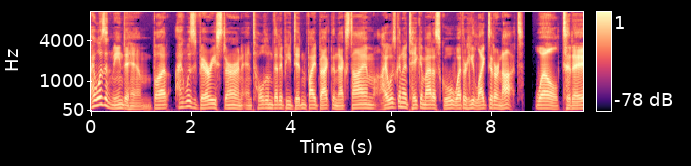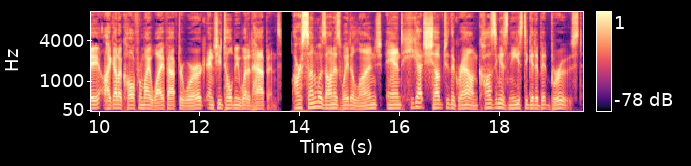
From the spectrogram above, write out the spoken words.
I wasn't mean to him, but I was very stern and told him that if he didn't fight back the next time, I was going to take him out of school whether he liked it or not. Well, today I got a call from my wife after work and she told me what had happened. Our son was on his way to lunch and he got shoved to the ground, causing his knees to get a bit bruised.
